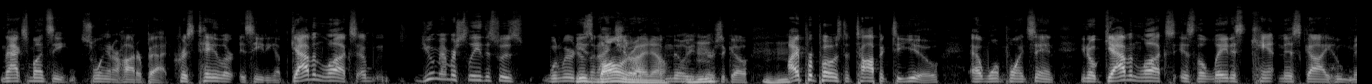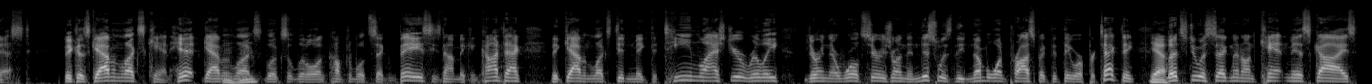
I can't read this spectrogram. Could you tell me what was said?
Max Muncy swinging a hotter bat. Chris Taylor is heating up. Gavin Lux. Uh, you remember, Slee? This was when we were doing He's the night show right now. a 1000000 mm-hmm. years ago. Mm-hmm. I proposed a topic to you at one point, saying, you know, Gavin Lux is the latest can't miss guy who missed because Gavin Lux can't hit. Gavin mm-hmm. Lux looks a little uncomfortable at second base. He's not making contact. That Gavin Lux didn't make the team last year, really, during their World Series run. Then this was the number one prospect that they were protecting. Yeah. Let's do a segment on can't miss guys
